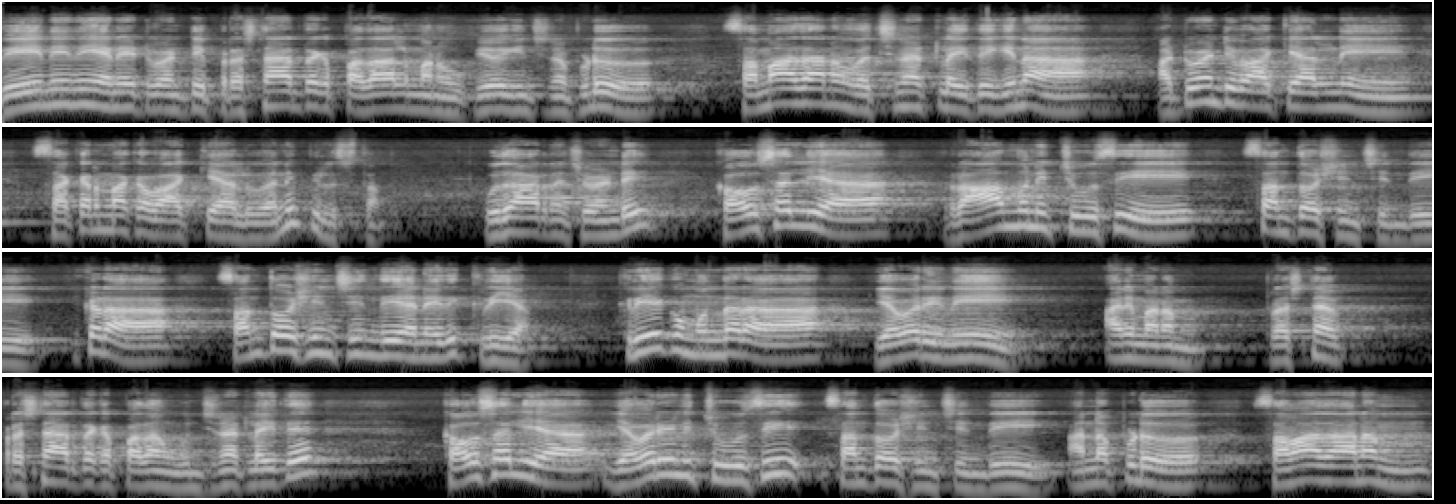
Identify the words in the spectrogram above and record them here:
వేనిని అనేటువంటి ప్రశ్నార్థక పదాలను మనం ఉపయోగించినప్పుడు సమాధానం వచ్చినట్లయితే గిన అటువంటి వాక్యాలని సకర్మక వాక్యాలు అని పిలుస్తాం. ఉదాహరణ చూడండి కౌసల్య రాముని చూసి సంతోషించింది. ఇక్కడ సంతోషించింది అనేది క్రియ. క్రియకు ముందర ఎవరిని అని మనం ప్రశ్న ప్రశ్నార్థక పదం ఉంచినట్లయితే కౌసల్య ఎవరిని చూసి సంతోషించింది అన్నప్పుడు సమాధానం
